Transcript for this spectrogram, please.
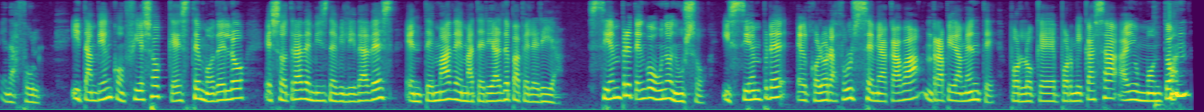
en azul. Y también confieso que este modelo es otra de mis debilidades en tema de material de papelería. Siempre tengo uno en uso y siempre el color azul se me acaba rápidamente, por lo que por mi casa hay un montón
